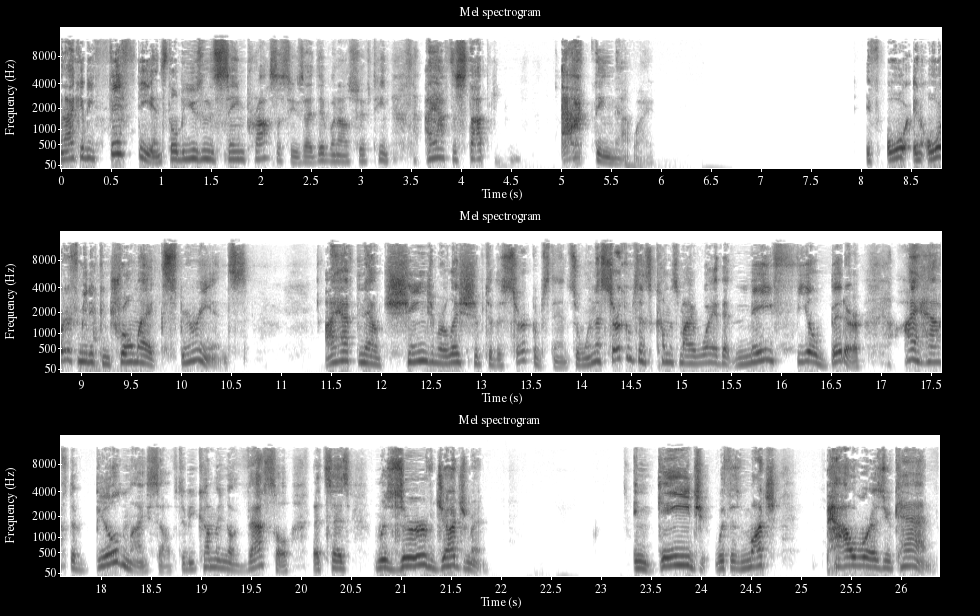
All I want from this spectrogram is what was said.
And I could be 50 and still be using the same processes I did when I was 15. I have to stop acting that way. If or in order for me to control my experience, I have to now change my relationship to the circumstance. So when a circumstance comes my way that may feel bitter, I have to build myself to becoming a vessel that says reserve judgment. Engage with as much power as you can.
